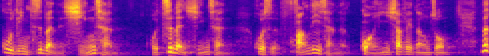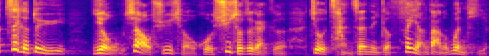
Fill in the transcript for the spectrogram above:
固定资本的形成。资本形成，或是房地产的广义消费当中，那这个对于有效需求或需求侧改革就产生了一个非常大的问题。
